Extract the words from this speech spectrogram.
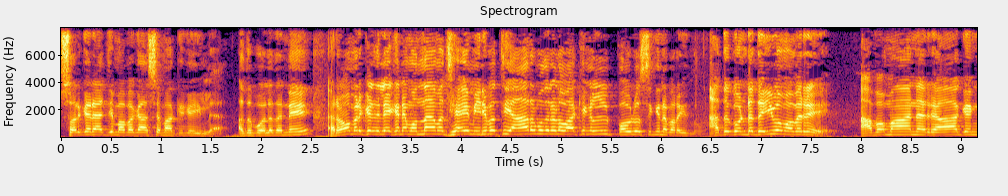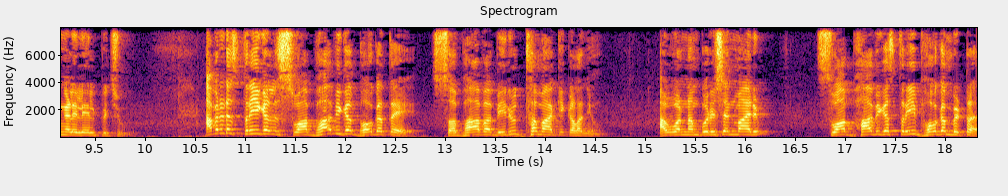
സ്വർഗരാജ്യം അവകാശമാക്കുകയില്ല. അതുപോലെ തന്നെ റോമർക്കെഴുതി ലേഖനം ഒന്നാം അധ്യായം ഇരുപത്തി ആറ് മുതലുള്ള വാക്യങ്ങളിൽ പൗലോസ് ഇങ്ങനെ പറയുന്നു അതുകൊണ്ട് ദൈവം അവരെ അവമാന രാഗങ്ങളിൽ ഏൽപ്പിച്ചു. അവരുടെ സ്ത്രീകൾ സ്വാഭാവിക ഭോഗത്തെ സ്വഭാവ വിരുദ്ധമാക്കി കളഞ്ഞു അവണ്ണം പുരുഷന്മാരും സ്വാഭാവിക സ്ത്രീ ഭോഗം വിട്ട്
